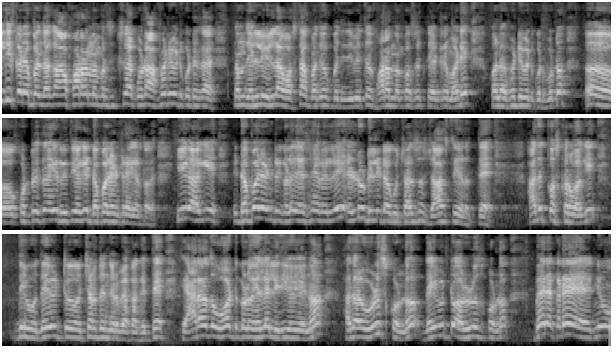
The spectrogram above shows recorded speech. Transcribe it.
ಈಗ ಕಡೆ ಬಂದಾಗ ಆ ಫಾರಂ ನಂಬರ್ ಸಿಕ್ಸ್ ಕೂಡ ಅಫಿಡವಿಟ್ ಕೊಟ್ಟಿರ್ತಾರೆ. ನಮ್ದು ಎಲ್ಲೂ ಇಲ್ಲ, ಹೊಸದಾಗಿ ಮದುವೆಗೆ ಬಂದಿದ್ದೀವಿ ಅಂತ ಫಾರಂ ನಂಬರ್ ಸಿಕ್ಸ್ ಎಂಟ್ರಿ ಮಾಡಿ ಒಂದು ಅಫಿಡವಿಟ್ ಕೊಟ್ಬಿಟ್ಟು ಕೊಟ್ಟಿರ್ತಾರೆ. ಈ ರೀತಿಯಾಗಿ ಡಬಲ್ ಎಂಟ್ರಿ ಆಗಿರ್ತದೆ. ಹೀಗಾಗಿ ಡಬಲ್ ಎಂಟ್ರಿಗಳು ಎಸ್ ಐರಲ್ಲಿ ಎರಡೂ ಡಿಲೀಟ್ ಆಗೋ ಚಾನ್ಸಸ್ ಜಾಸ್ತಿ ಇರುತ್ತೆ. ಅದಕ್ಕೋಸ್ಕರವಾಗಿ ನೀವು ದಯವಿಟ್ಟು ಎಚ್ಚರದಿಂದ ಇರಬೇಕಾಗುತ್ತೆ. ಯಾರಾದರೂ ಓಟ್ಗಳು ಎಲ್ಲೆಲ್ಲಿ ಇದೆಯೋ ಏನೋ ಅದರಲ್ಲಿ ಉಳಿಸ್ಕೊಂಡು, ದಯವಿಟ್ಟು ಅಲ್ಲಿ ಉಳಿಸ್ಕೊಂಡು, ಬೇರೆ ಕಡೆ ನೀವು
